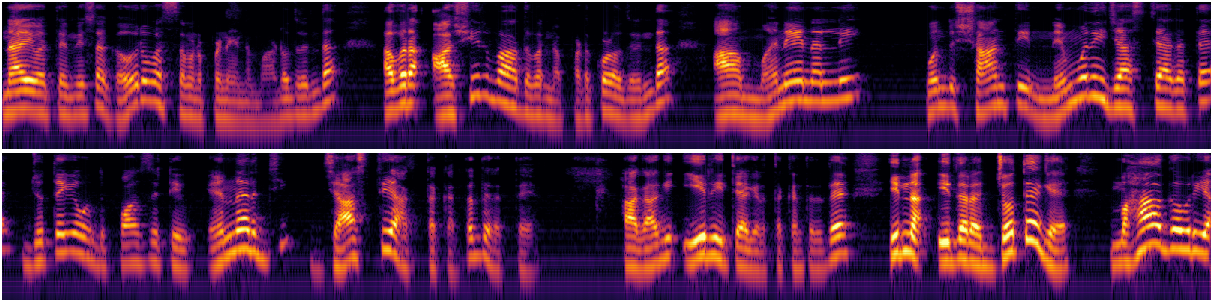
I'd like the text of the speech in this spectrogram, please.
ನಾ ಇವತ್ತಿನ ದಿವಸ ಗೌರವ ಸಮರ್ಪಣೆಯನ್ನು ಮಾಡೋದ್ರಿಂದ ಅವರ ಆಶೀರ್ವಾದವನ್ನು ಪಡ್ಕೊಳ್ಳೋದ್ರಿಂದ ಆ ಮನೆಯಲ್ಲಿ ಒಂದು ಶಾಂತಿ ನೆಮ್ಮದಿ ಜಾಸ್ತಿ ಆಗುತ್ತೆ ಜೊತೆಗೆ ಒಂದು ಪಾಸಿಟಿವ್ ಎನರ್ಜಿ ಜಾಸ್ತಿ ಆಗ್ತಕ್ಕಂಥದ್ದು ಇರುತ್ತೆ. ಹಾಗಾಗಿ ಈ ರೀತಿಯಾಗಿರ್ತಕ್ಕಂಥದ್ದಿದೆ. ಇನ್ನು ಇದರ ಜೊತೆಗೆ ಮಹಾಗೌರಿಯ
